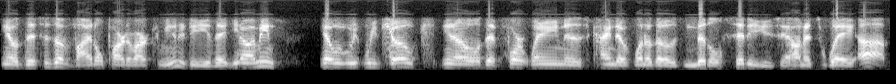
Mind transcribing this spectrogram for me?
you know, this is a vital part of our community that, you know, I mean, you know, we, we joke, you know, that Fort Wayne is kind of one of those middle cities on its way up.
